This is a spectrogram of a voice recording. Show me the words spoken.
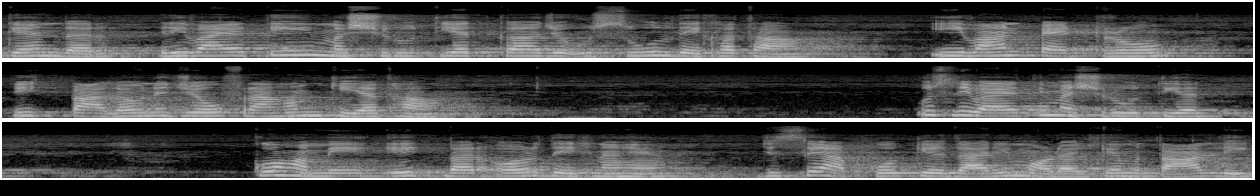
के अंदर रिवायती मशरूतियत का जो उसूल देखा था, ईवान पेट्रो पालव ने जो फ्राहम किया था। उस रिवायती मशरूतियत को हमें एक बार और देखना है, जिससे आपको किरदारी मॉडल के मुतालिक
